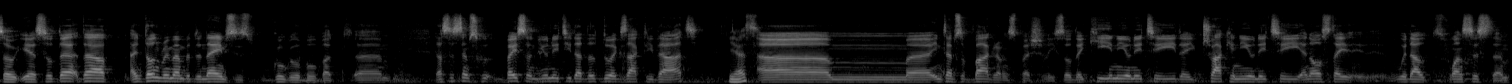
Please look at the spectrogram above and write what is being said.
So yeah, so there, there are, I don't remember the names, it's Googleable, but um, there are systems based on Unity that do exactly that. Yes. Um, uh, in terms of background, especially. So they key in Unity, they track in Unity, and all stay without one system.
